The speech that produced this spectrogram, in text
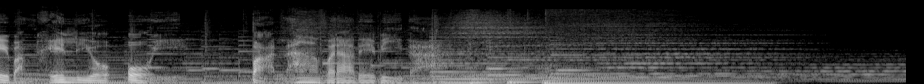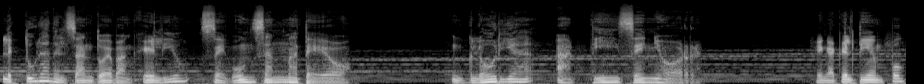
Evangelio Hoy. Palabra de vida. Lectura del Santo Evangelio según San Mateo. Gloria a ti, Señor. En aquel tiempo,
